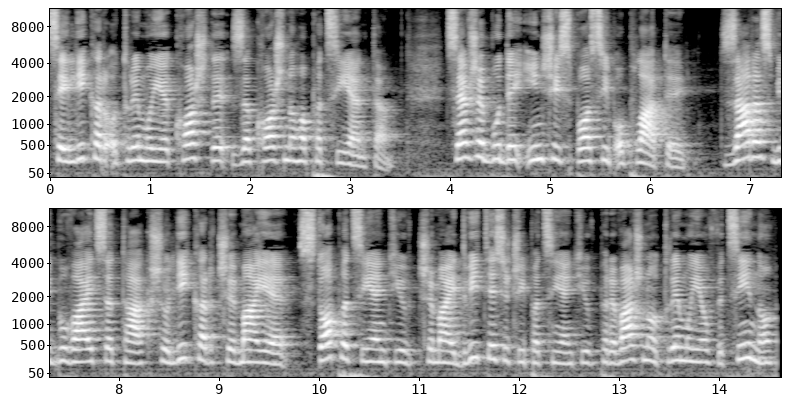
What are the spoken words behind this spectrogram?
цей лікар отримує кошти за кожного пацієнта. Це вже буде інший спосіб оплати. Зараз відбувається так, що лікар чи має 100 пацієнтів, чи має 2000 пацієнтів, переважно отримує офіційно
